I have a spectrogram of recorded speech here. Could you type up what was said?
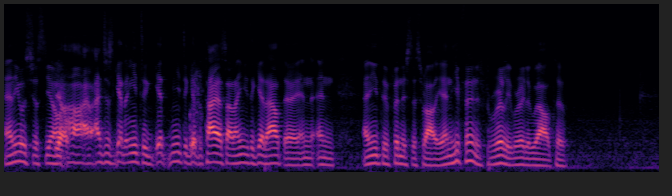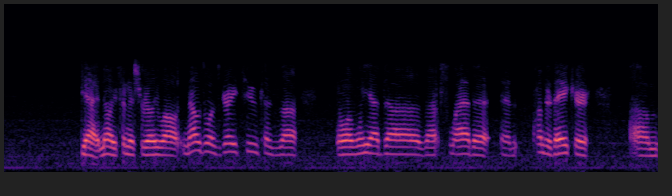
And he was just, you know, Yeah. "Oh, I, I just get, I need to get, need to get the tires out. I need to get out there, and, and I need to finish this rally. And he finished really, really well too. Yeah, no, he finished really well, and that was what was great too, because uh, when we had uh, that flat at, at Hundred Acre, um,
